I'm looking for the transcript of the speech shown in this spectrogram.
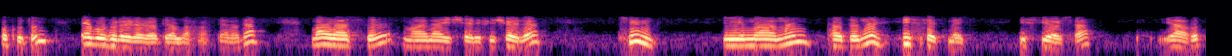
Okudum. Ebu Hureyre radıyallahu anh da manası, manayı şerifi şöyle kim imanın tadını hissetmek istiyorsa yahut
